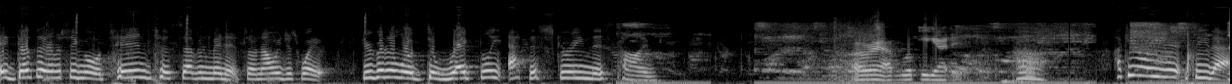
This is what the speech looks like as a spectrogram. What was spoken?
It does it every single ten to seven minutes. So now we just wait. You're gonna look directly at the screen this time. All right, I'm looking at it. I can't believe see that.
